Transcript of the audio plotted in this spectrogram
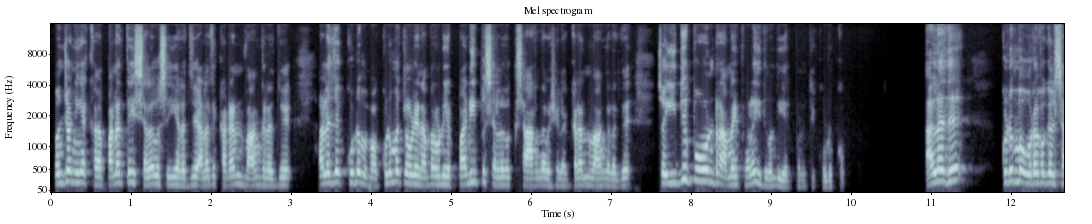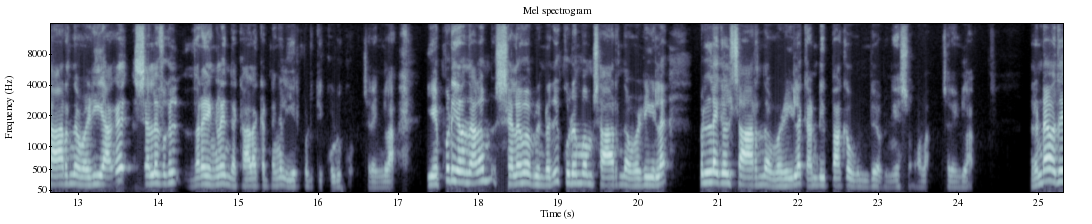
கொஞ்சம் நீங்கள் க- பணத்தை செலவு செய்யறது அல்லது கடன் வாங்குறது அல்லது குடும்ப குடும்பத்தினுடைய நபருடைய படிப்பு செலவுக்கு சார்ந்த விஷயங்கள் கடன் வாங்குறது. ஸோ இது போன்ற அமைப்புகளை இது வந்து ஏற்படுத்தி கொடுக்கும். அல்லது குடும்ப உறவுகள் சார்ந்த வழியாக செலவுகள் விரயங்களை இந்த காலகட்டங்கள் ஏற்படுத்தி கொடுக்கும். சரிங்களா? எப்படி இருந்தாலும் செலவு அப்படின்றது குடும்பம் சார்ந்த வழியில பிள்ளைகள் சார்ந்த வழியில கண்டிப்பாக உண்டு அப்படின்னே சொல்லலாம். சரிங்களா? ரெண்டாவது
